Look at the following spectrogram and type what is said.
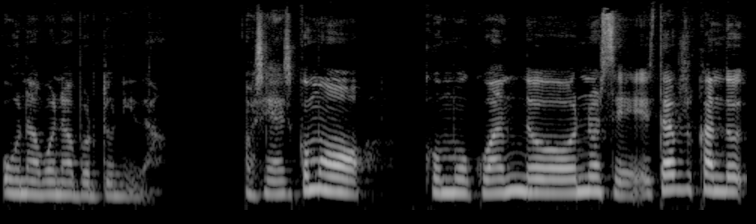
una buena oportunidad. O sea, es como, como cuando, no sé, estás buscando,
